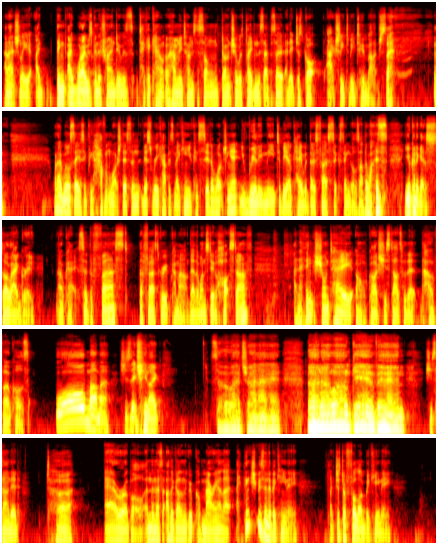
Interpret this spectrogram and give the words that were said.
and actually, I think I what I was going to try and do was take account of how many times the song "Don't Show" was played in this episode, and it just got actually to be too much. So, what I will say is, if you haven't watched this and this recap is making you consider watching it, you really need to be okay with those first six singles. Otherwise, you're going to get so angry. Okay, so the first the first group come out. They're the ones doing hot stuff, and I think Shantae. Oh God, she starts with it. Her vocals. Whoa, mama. She's literally like. So I tried, but I won't give in. She sounded terrible. And then there's the other girl in the group called Mariella. I think she was in a bikini, like just a full on bikini.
